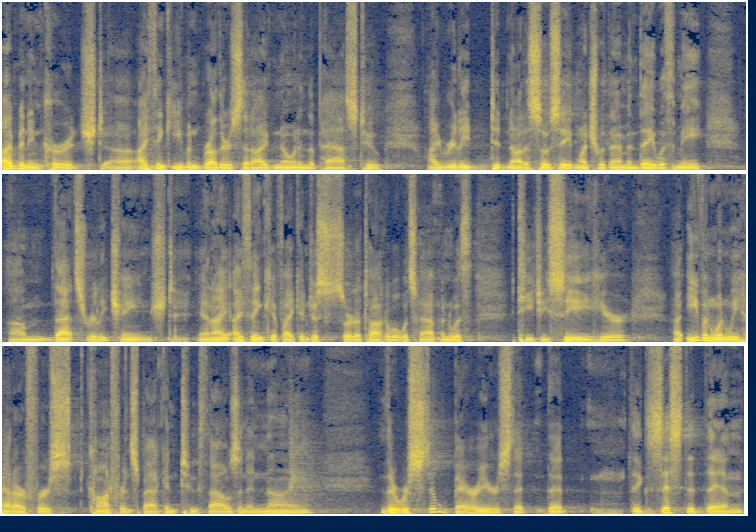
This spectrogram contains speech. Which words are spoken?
I've been encouraged. Uh, I think even brothers that I've known in the past who I really did not associate much with them and they with me, um, that's really changed. And I, I, think if I can just sort of talk about what's happened with TGC here, uh, even when we had our first conference back in 2009, there were still barriers that, that existed then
